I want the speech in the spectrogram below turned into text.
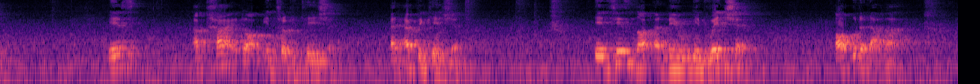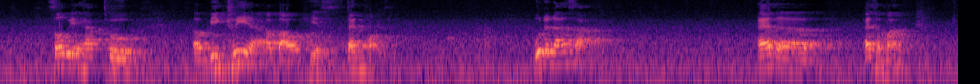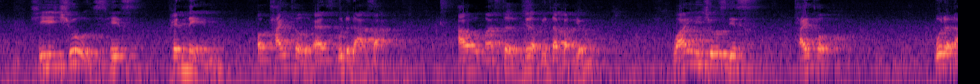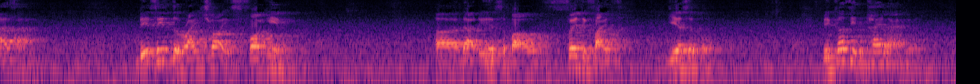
is a kind of interpretation and application. It is not a new invention of Buddha Dhamma. So we have to uh, be clear about his standpoint. Buddha Dasa, as a, as a monk, he chose his pen name or title as Buddha Dasa, our master Nirabinda Banyo. Why he chose this title, Buddha Dasa? This is the right choice for him. Uh, that is about 25 years ago. Because in Thailand,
